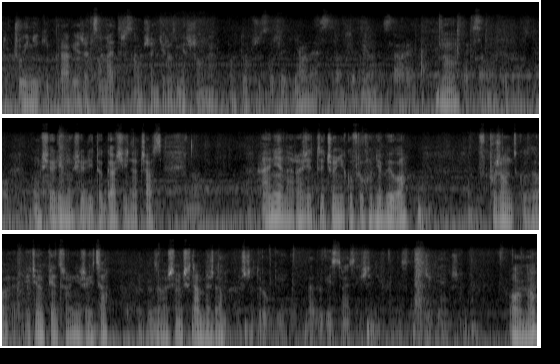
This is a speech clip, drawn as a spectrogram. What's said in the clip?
Tu czujniki prawie, że co metr są wszędzie rozmieszczone, bo to wszystko drewniane, drewniane, stare. No, Tak samo było. musieli, musieli to gasić na czas. Ale nie, na razie tych czujników ruchu nie było. W porządku, zoba- idziemy piętro niżej, co? Mhm. Zobaczymy, czy tam będą. Tam jeszcze drugi, na drugiej stronie jest jakiś taki fajny składzik większy. O, no.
